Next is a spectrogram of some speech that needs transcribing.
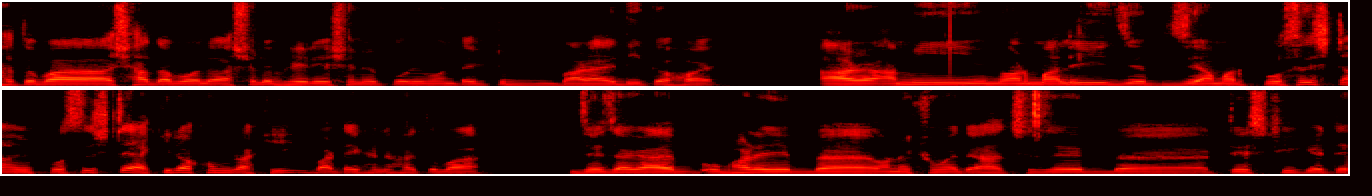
হয়তো বা সাদা বলে আসলে ভেরিয়েশনের পরিমাণটা একটু বাড়ায় দিতে হয়। আর আমি নর্মালি যে যে আমার প্রসেসটা আমি প্রসেসটা একই রকম রাখি বাট এখানে হয়তো বা যে জায়গায় ওভারে অনেক সময় দেখা যাচ্ছে যে টেস্ট ক্রিকেটে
